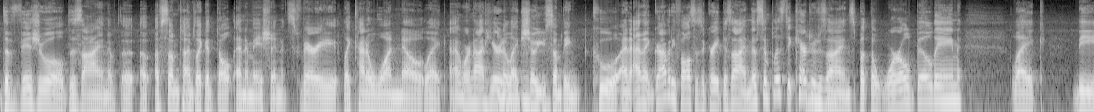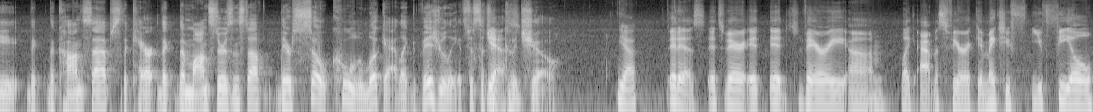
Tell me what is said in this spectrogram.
the visual design of the of, of sometimes like adult animation, it's very like kind of one note. Like uh, we're not here to like show you something cool. And and like, Gravity Falls is a great design. They're simplistic character designs, but the world building, like the the the concepts, the char- the the monsters and stuff, they're so cool to look at. Like visually, it's just such Yes. a good show. yeah. It is. It's very. It. It's very um like atmospheric. It makes you f- you feel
